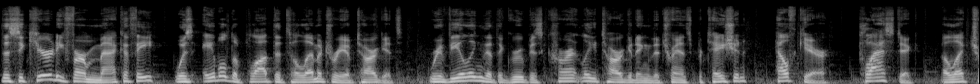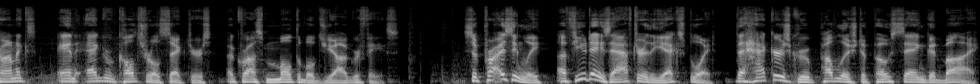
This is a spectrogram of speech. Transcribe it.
The security firm McAfee was able to plot the telemetry of targets, revealing that the group is currently targeting the transportation, healthcare, plastic, electronics, and agricultural sectors across multiple geographies. Surprisingly, a few days after the exploit, the hackers group published a post saying goodbye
